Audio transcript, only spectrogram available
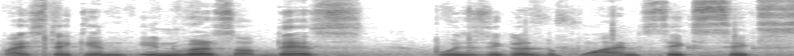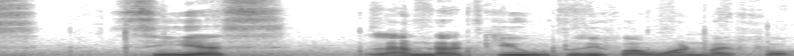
by taking inverse of this which is equal to 0.66 C s lambda q to the power 1 by 4.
